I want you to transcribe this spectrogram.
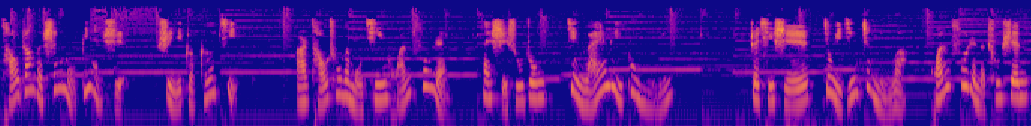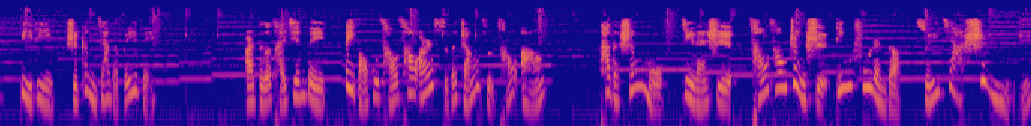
曹彰的生母卞氏是一个歌妓，而曹冲的母亲桓夫人在史书中竟来历不明。这其实就已经证明了桓夫人的出身必定是更加的卑微。而德才兼备、为保护曹操而死的长子曹昂，他的生母竟然是曹操正室丁夫人的随嫁侍女。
